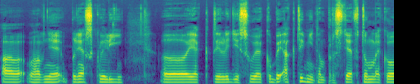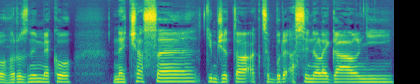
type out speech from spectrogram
a hlavně je úplně skvělý, uh, jak ty lidi jsou jakoby aktivní. Tam prostě v tom jako hrozným jako nečase, tím, že ta akce bude asi nelegální,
